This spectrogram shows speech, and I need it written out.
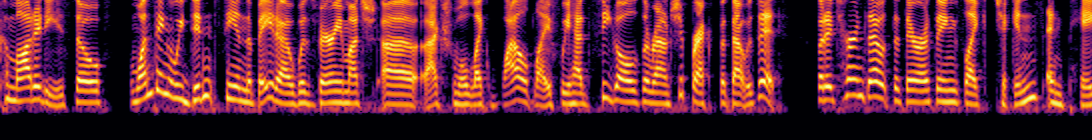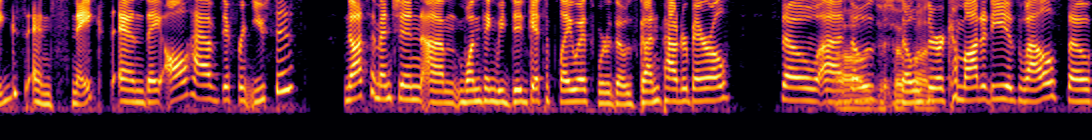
commodities. So one thing we didn't see in the beta was very much uh, actual like wildlife. We had seagulls around shipwrecks, but that was it. But it turns out that there are things like chickens and pigs and snakes, and they all have different uses. Not to mention, um, one thing we did get to play with were those gunpowder barrels. So uh, Oh, those those are so those are a commodity as well. So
